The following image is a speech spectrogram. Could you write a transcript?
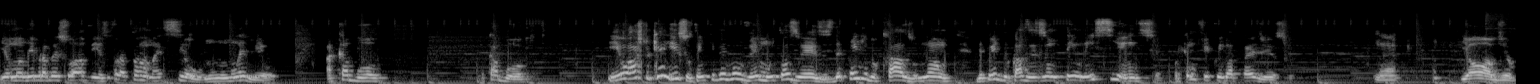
e eu mandei para a pessoa aviso. Eu falei, toma, mas seu, não, não é meu. Acabou. Acabou. E eu acho que é isso, tem que devolver muitas vezes. Depende do caso, não. Depende do caso, às vezes eu não tenho nem ciência, porque eu não fico indo atrás disso. Né? E óbvio,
